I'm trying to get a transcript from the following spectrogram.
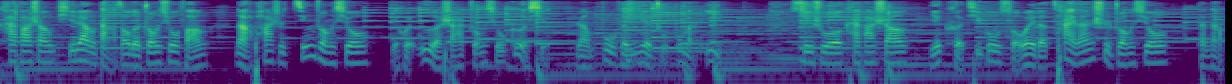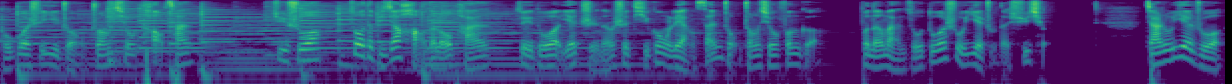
开发商批量打造的装修房，哪怕是精装修，也会扼杀装修个性，让部分业主不满意。虽说开发商也可提供所谓的菜单式装修，但那不过是一种装修套餐。据说做的比较好的楼盘，最多也只能是提供两三种装修风格，不能满足多数业主的需求。假如业主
